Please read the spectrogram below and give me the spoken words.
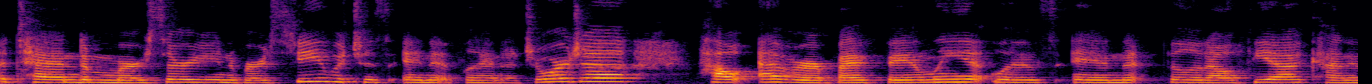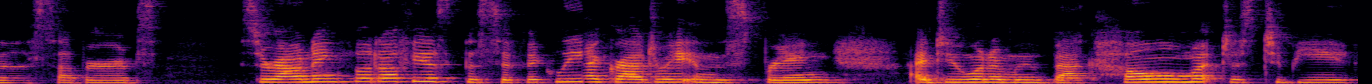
attend Mercer University, which is in Atlanta, Georgia. However, my family lives in Philadelphia, kind of the suburbs surrounding Philadelphia specifically. I graduate in the spring. I do want to move back home just to be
